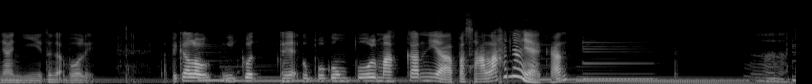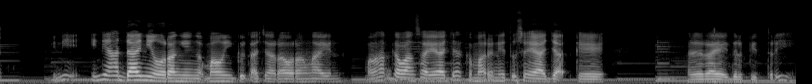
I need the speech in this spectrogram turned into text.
nyanyi itu nggak boleh. Tapi kalau ngikut kayak kumpul-kumpul makan ya apa salahnya ya kan ini ini ada ini orang yang nggak mau ikut acara orang lain. Malahan kawan saya aja kemarin itu saya ajak ke hari raya idul fitri.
